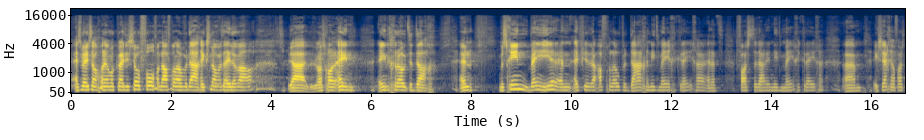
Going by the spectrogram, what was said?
En is meestal gewoon helemaal kwijt. Die is zo vol van de afgelopen dagen. Ik snap het helemaal. Ja, het was gewoon één, één grote dag. En misschien ben je hier en heb je de afgelopen dagen niet meegekregen. En het vasten daarin niet meegekregen. Um, ik zeg je alvast,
